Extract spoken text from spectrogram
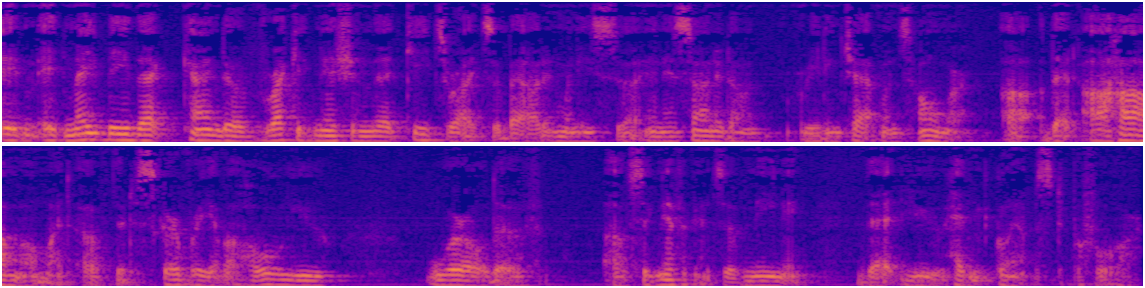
It, it may be that kind of recognition that Keats writes about, and when he's uh, in his sonnet on reading Chapman's Homer, uh, that aha moment of the discovery of a whole new world of of significance of meaning that you hadn't glimpsed before.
